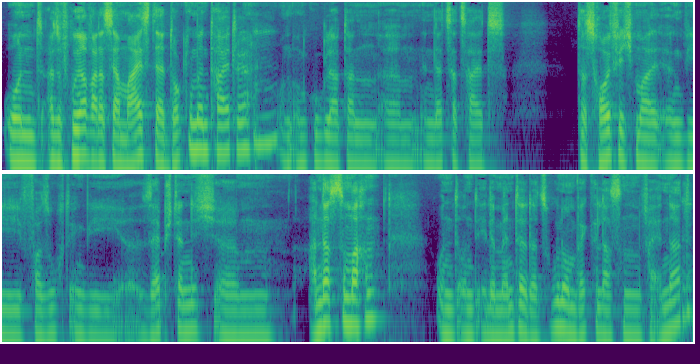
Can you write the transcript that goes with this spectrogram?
und also früher war das ja meist der Document-Title mhm. und, und Google hat dann ähm, in letzter Zeit das häufig mal irgendwie versucht, irgendwie äh, selbstständig ähm, anders zu machen und, und Elemente dazugenommen, weggelassen, verändert.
